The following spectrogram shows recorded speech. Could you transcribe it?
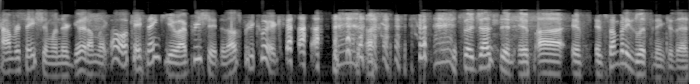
conversation when they're good. I'm like, oh, okay, thank you, I appreciate that. That was pretty quick. so, Justin, if uh, if if somebody's listening to this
